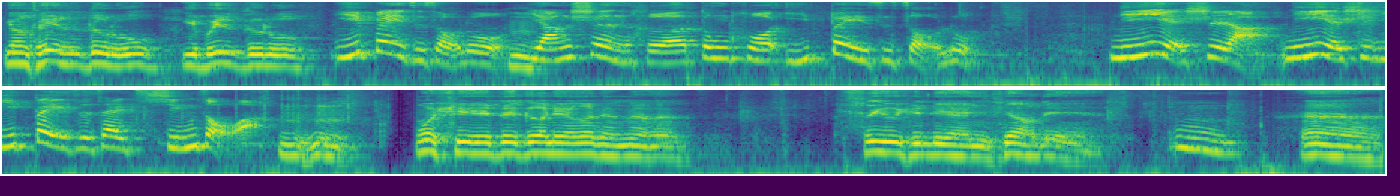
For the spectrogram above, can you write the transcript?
杨震也是走路，一辈子走路。一辈子走路，杨慎和东坡一辈子走路。您也是啊，您也是一辈子在行走啊。嗯嗯，我写这个两个人呢，是有些联想的。嗯，嗯，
